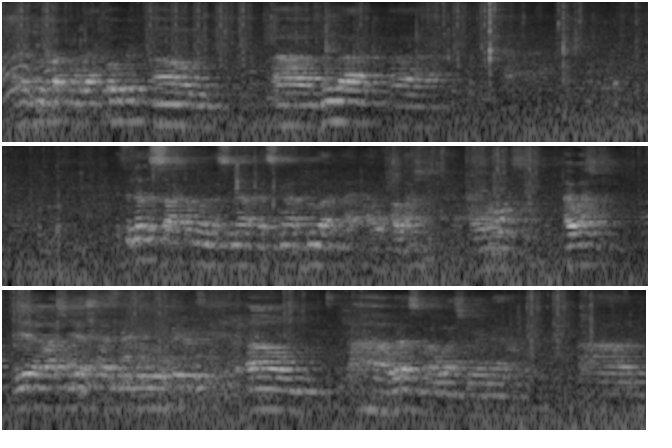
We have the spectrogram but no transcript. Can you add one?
I've been on Black Clover. Um, uh, Blue Lock, uh, it's another soccer one that's not that's not Blue. I, I, I watch it. I, I watch it. Yeah, I watch it. Yes, that's one of my favorites. Um, ah, what else am I watching right now? Um,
